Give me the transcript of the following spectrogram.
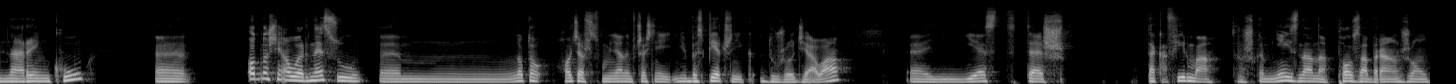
na rynku. E, odnośnie awarenessu, no to chociaż wspomniany wcześniej niebezpiecznik dużo działa. E, jest też taka firma troszkę mniej znana poza branżą,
